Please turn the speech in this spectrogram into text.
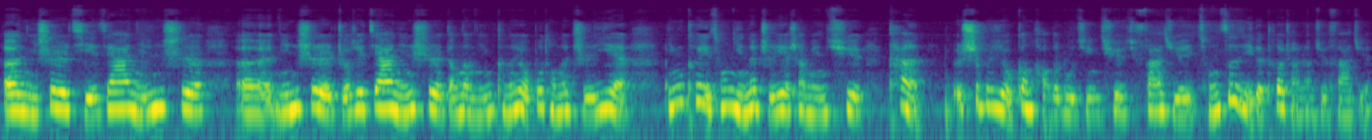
呃，你是企业家，您是。呃，您是哲学家，您是等等，您可能有不同的职业，您可以从您的职业上面去看，是不是有更好的路径去发掘，从自己的特长上去发掘。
